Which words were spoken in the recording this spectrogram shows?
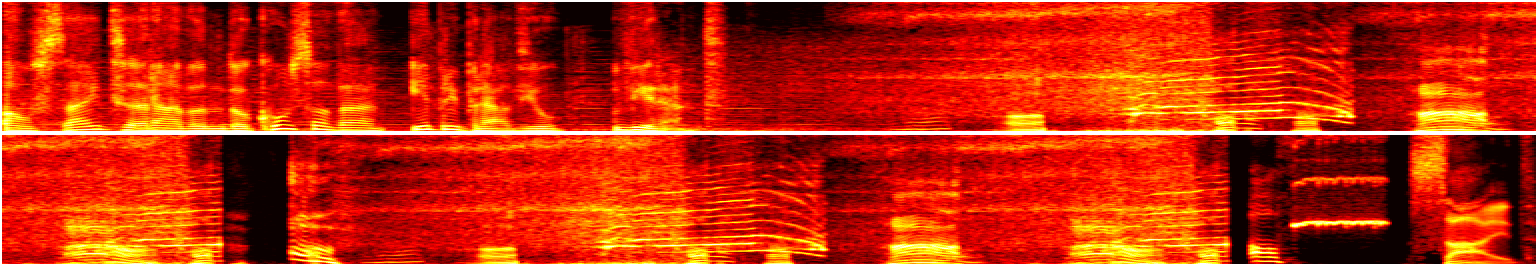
Offside raven do Kosova je pripravil Virant. Offside.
